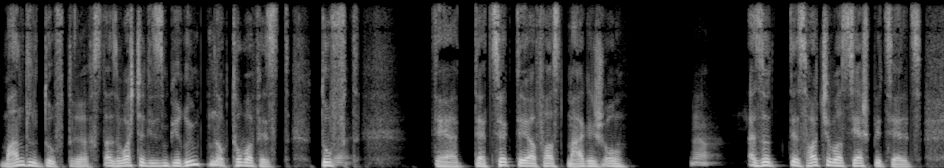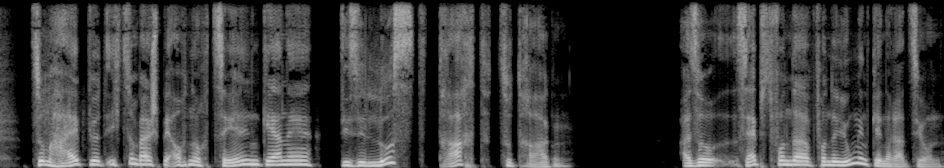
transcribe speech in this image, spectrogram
Mandelduft riechst, also weißt du, diesen berühmten Oktoberfestduft, ja. der, der zirkt dir ja fast magisch an. Ja. Also das hat schon was sehr Spezielles. Zum Hype würde ich zum Beispiel auch noch zählen gerne diese Lust, Tracht zu tragen. Also selbst von der, von der jungen Generation.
